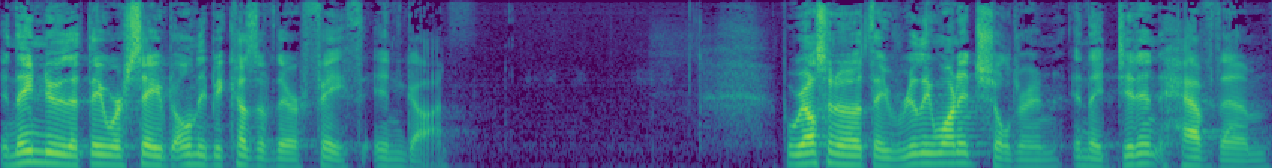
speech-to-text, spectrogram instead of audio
And they knew that they were saved only because of their faith in God. But we also know that they really wanted children and they didn't have them.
